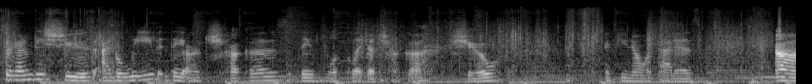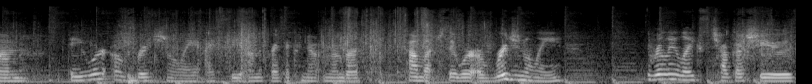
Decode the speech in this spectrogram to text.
so I got him these shoes. I believe they are Chukkas. They look like a Chukka shoe, if you know what that is. Um, they were originally, I see on the price, I could not remember how much they were originally. He really likes Chukka shoes.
